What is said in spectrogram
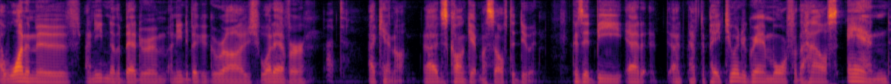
I want to move. I need another bedroom. I need a bigger garage, whatever. But I cannot. I just can't get myself to do it because it'd be at I'd have to pay 200 grand more for the house and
